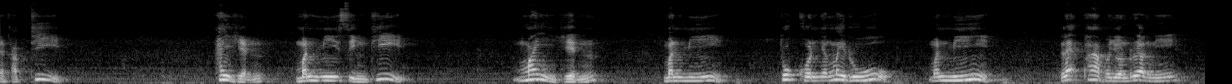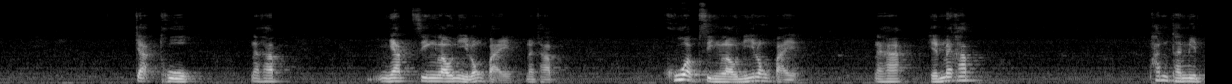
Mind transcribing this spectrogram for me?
นะครับที่ให้เห็นมันมีสิ่งที่ไม่เห็นมันมีทุกคนยังไม่รู้ มันมีและภาพยนตร์เรื่องนี้ จะถูกนะครับ ยัดสิ่งเหล่านี้ลงไปนะครับ ควบสิ่งเหล่านี้ลงไปนะฮะเห็นไหมครับ พันธมิตร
